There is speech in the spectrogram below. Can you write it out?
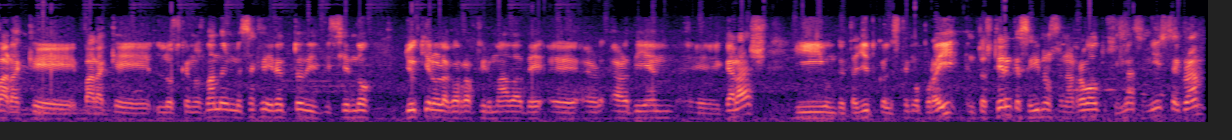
para que, para que los que nos manden un mensaje directo diciendo yo quiero la gorra firmada de eh, RDM eh, Garage y un detallito que les tengo por ahí. Entonces tienen que seguirnos en arroba en Instagram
